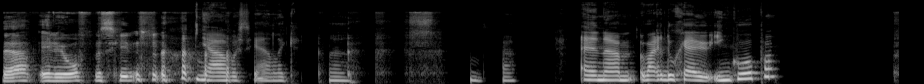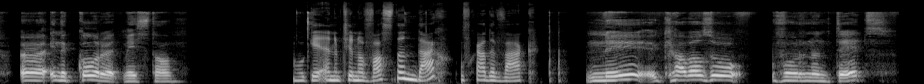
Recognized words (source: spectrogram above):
Ja, in je hoofd misschien. ja, waarschijnlijk. En ehm, waar doe jij je inkopen? Eh, in de Colruyt meestal. Oké, en heb je een vaste dag of ga je vaak? Nee, ik ga wel zo voor een tijd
